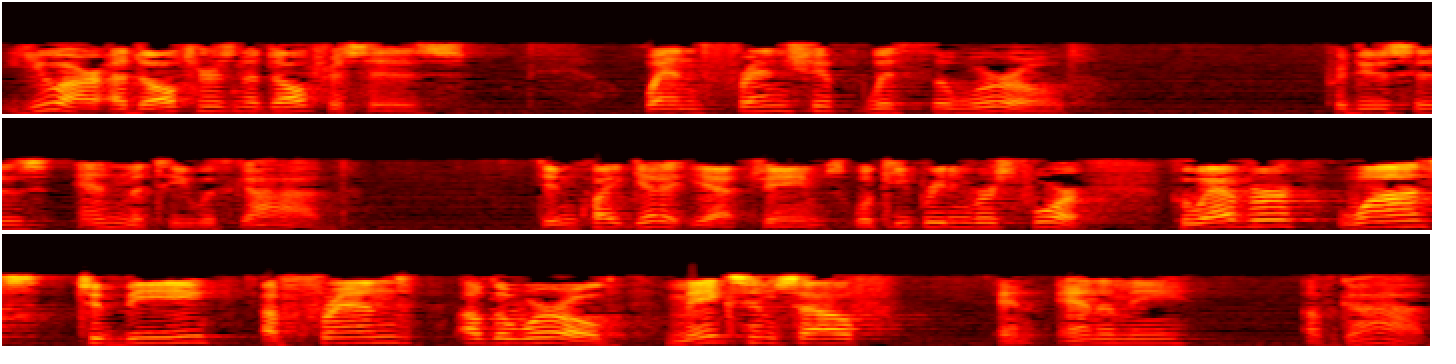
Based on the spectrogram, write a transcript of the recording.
You are adulterers and adulteresses when friendship with the world produces enmity with God. Didn't quite get it yet, James. We'll keep reading verse 4. Whoever wants to be a friend of the world makes himself an enemy of God.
